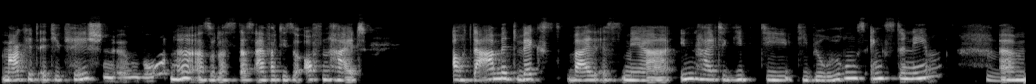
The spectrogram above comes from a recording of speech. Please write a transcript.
Market Education irgendwo. Ne? Also dass, dass einfach diese Offenheit auch damit wächst, weil es mehr Inhalte gibt, die die Berührungsängste nehmen. Mhm. Ähm,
